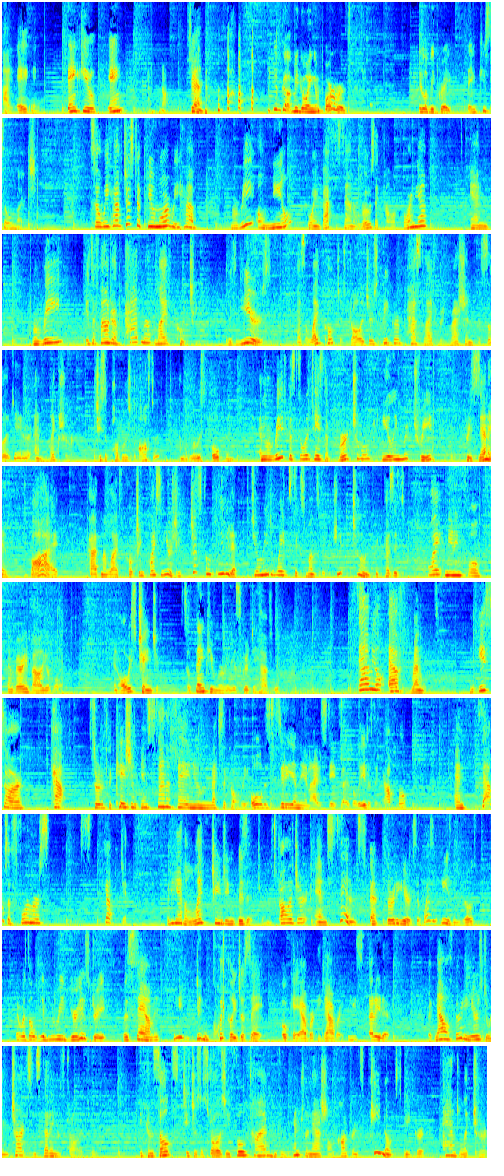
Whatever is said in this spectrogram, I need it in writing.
IAA. Thank you, Ing. No, Jen. You've got me going in forwards. It'll be great. Thank you so much. So we have just a few more. We have Marie O'Neill going back to Santa Rosa, California. And Marie is the founder of Padma Life Coaching with years as a life coach, astrologer, speaker, past life regression facilitator, and lecturer. She's a published author and the Lewis Open And Marie facilitates a virtual healing retreat presented by Padma Life Coaching twice a year. She just completed it. You'll need to wait six months, but keep tuned because it's quite meaningful and very valuable and always changing. So thank you, Marie. It's good to have you. Samuel F. Reynolds, an ISAR CAP certification in Santa Fe, New Mexico, the oldest city in the United States, I believe, is the capital. And Sam's a former skeptic, but he had a life changing visit to an astrologer and since spent 30 years. It wasn't easy. It was, was a, if you read your history with Sam, it, he didn't quickly just say, okay, abracadabra. He studied it. But now, 30 years doing charts and studying astrology. He consults, teaches astrology full time. He's an international conference keynote speaker and lecturer.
